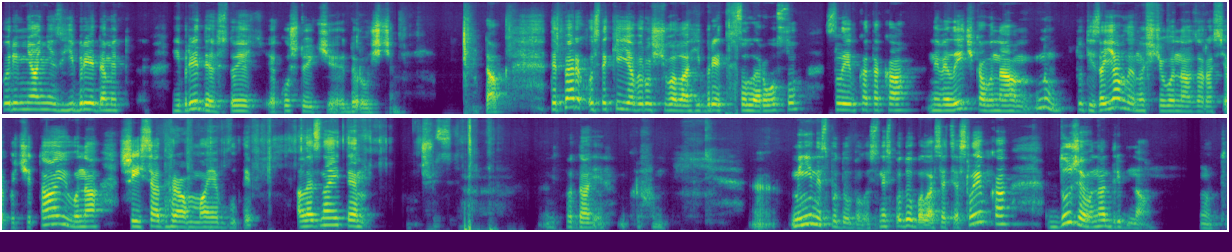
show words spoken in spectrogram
порівнянні з гібридами, гібриди стоять, коштують е, дорожче. Так, тепер ось такий я вирощувала гібрид Солеросу, сливка така невеличка. Вона, ну, тут і заявлено, що вона зараз я почитаю, вона 60 грам має бути. Але знаєте, щось відпадає мікрофон. Е, Мені не сподобалось. Не сподобалася ця сливка, дуже вона дрібна. От.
